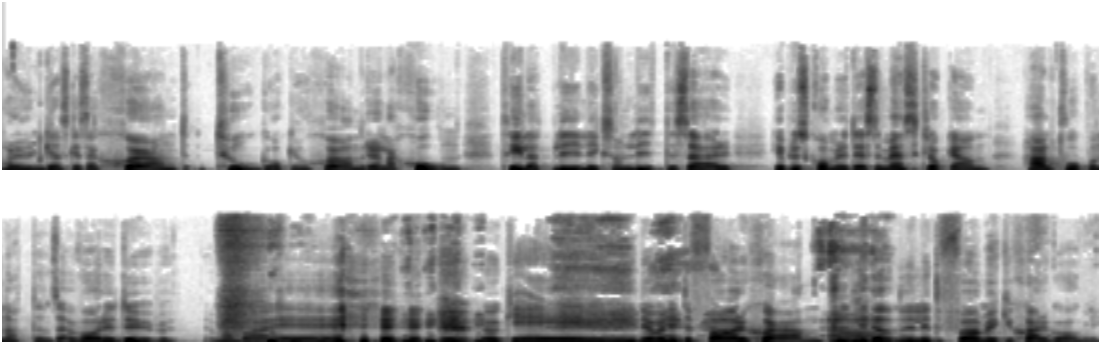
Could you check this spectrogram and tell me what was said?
har en ganska så här skönt tugg och en skön relation till att bli liksom lite så här, helt plötsligt kommer ett sms klockan halv två på natten, så här, var är du? Man bara, eh, okej, det var lite för skön tydligen. Är lite för mycket jargong.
